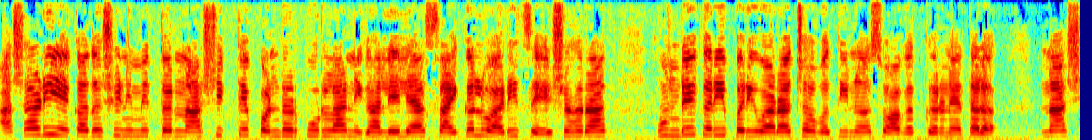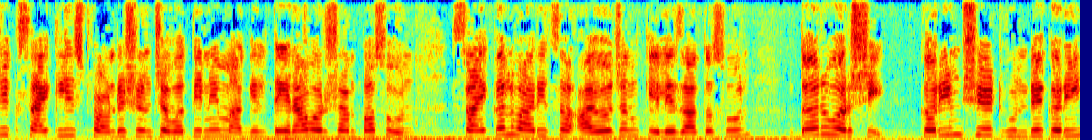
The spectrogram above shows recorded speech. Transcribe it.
आषाढी एकादशी निमित्त नाशिक ते पंढरपूरला निघालेल्या सायकलवारीचे शहरात हुंडेकरी परिवाराच्या वतीनं स्वागत करण्यात आलं. नाशिक सायकलिस्ट फाउंडेशनच्या वतीने मागील तेरा वर्षांपासून सायकलवारीचं आयोजन केले जात असून दरवर्षी करीम शेठ हुंडेकरी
